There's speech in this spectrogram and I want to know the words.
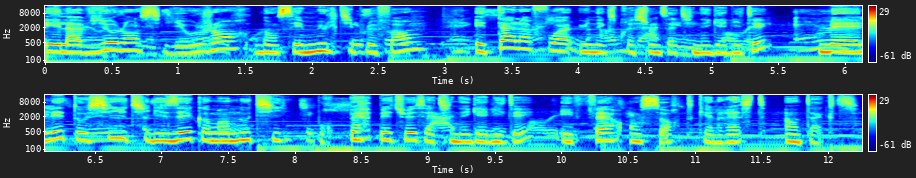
Et la violence liée au genre, dans ses multiples formes, est à la fois une expression de cette inégalité, mais elle est aussi utilisée comme un outil pour perpétuer cette inégalité et faire en sorte qu'elle reste intacte.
